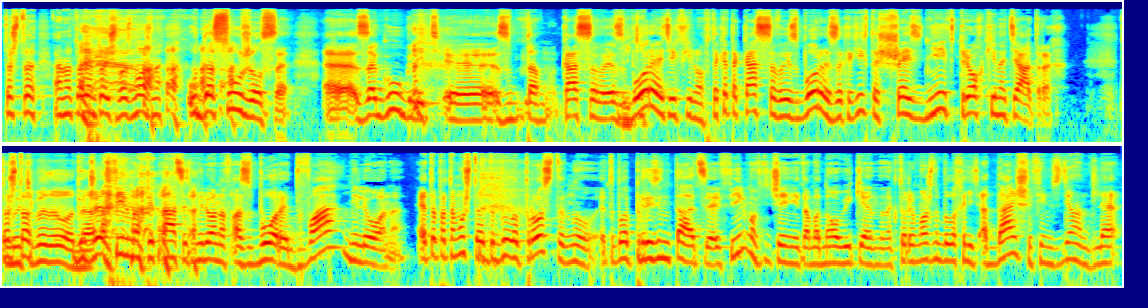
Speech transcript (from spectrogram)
То, что Анатолий Анатольевич, возможно, удосужился э, загуглить э, там, кассовые сборы этих фильмов, так это кассовые сборы за каких-то 6 дней в трех кинотеатрах. То, Ну, что типа того, да. бюджет фильма 15 миллионов, а сборы 2 миллиона, это потому что это было просто, ну, это была презентация фильма в течение там одного уикенда, на который можно было ходить. А дальше фильм сделан для,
